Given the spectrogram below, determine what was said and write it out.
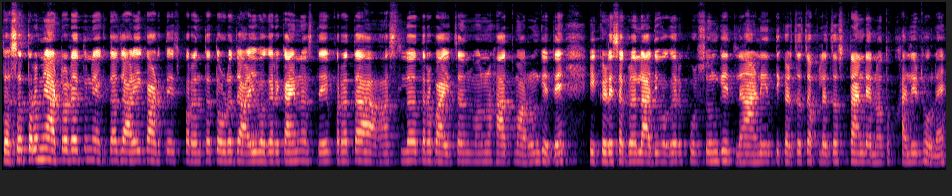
तसं तर मी आठवड्यातून एकदा जाळी काढतेच परंतु तेवढं जाळी वगैरे काय नसते. परत असलं तर बायचान्स म्हणून हात मारून घेते. इकडे सगळं लादी वगैरे पुसून घेतलं आणि तिकडचं चपल्याचा स्टँड आहे ना तो खाली ठेवला आहे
